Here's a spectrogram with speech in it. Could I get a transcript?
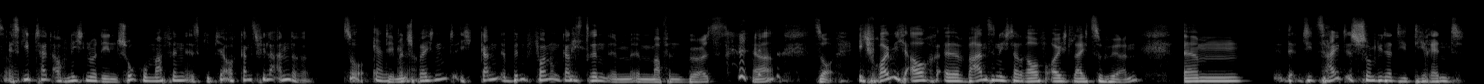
So. Es gibt halt auch nicht nur den Schokomuffin, es gibt ja auch ganz viele andere. So, Ganz dementsprechend, ich kann, bin voll und ganz drin im, im Muffinverse. Ja, so. Ich freue mich auch äh, wahnsinnig darauf, euch gleich zu hören. Ähm, die Zeit ist schon wieder, die, die rennt,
